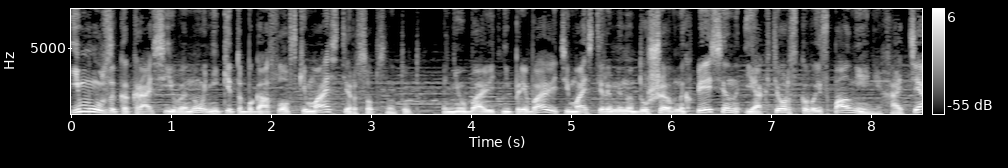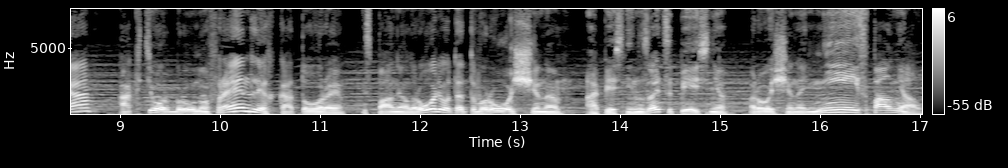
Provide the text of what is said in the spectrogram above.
И музыка красивая. Ну, Никита Богословский мастер, собственно, тут не убавить, не прибавить, и мастер именно душевных песен и актерского исполнения. Хотя актер Бруно Френдлих, который исполнял роль вот этого Рощина, а песня называется «Песня Рощина», не исполнял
